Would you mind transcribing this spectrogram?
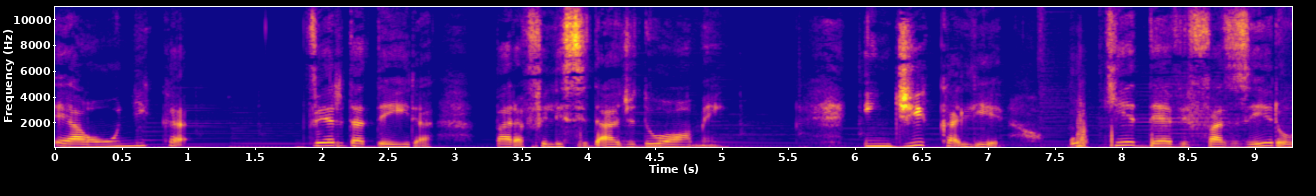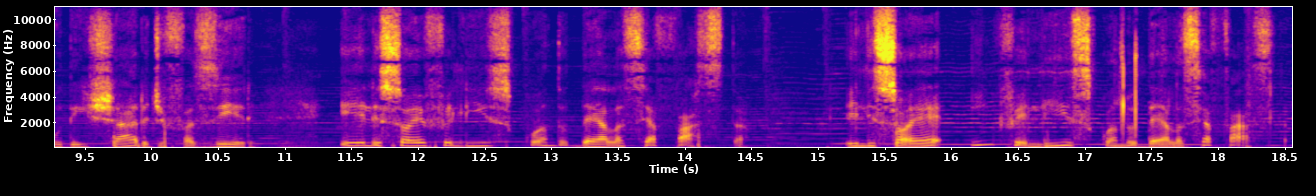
é a única verdadeira para a felicidade do homem. Indica-lhe o que deve fazer ou deixar de fazer. Ele só é feliz quando dela se afasta. Ele só é infeliz quando dela se afasta.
